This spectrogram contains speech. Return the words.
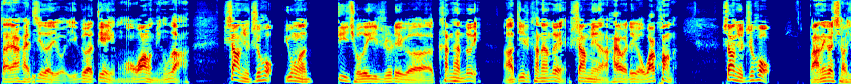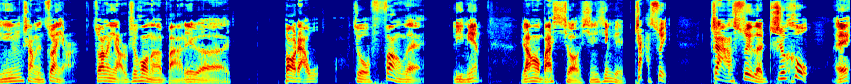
大家还记得有一个电影，我忘了名字啊。上去之后，用了地球的一支这个勘探队啊，地质勘探队上面还有这个挖矿的。上去之后，把那个小行星上面钻眼儿，钻了眼儿之后呢，把这个爆炸物就放在。里面，然后把小行星给炸碎，炸碎了之后，哎，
